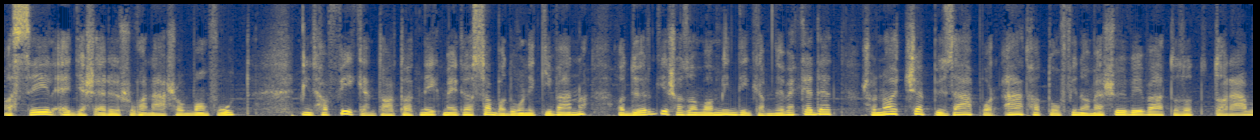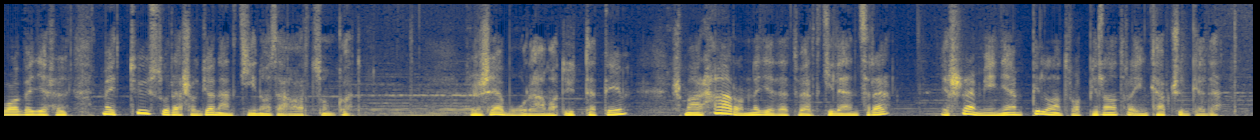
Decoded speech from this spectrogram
A szél egyes erős rohanásokban fut, mintha féken tartatnék, melytől szabadulni kívánna, a dörgés azonban mindinkább növekedett, s a nagy cseppű zápor átható finom esővé változott darával vegyesen, mely tűszúrások gyanánt kínozá arcunkat. Zsebórámat üttetém, s már három negyedet vert kilencre, és reményem pillanatról pillanatra inkább csüggedett.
